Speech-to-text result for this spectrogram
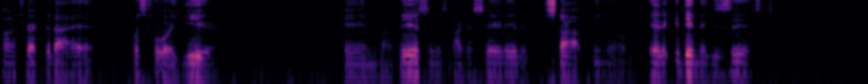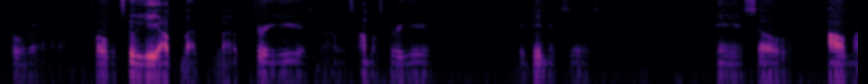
contract that I had was for a year. And my business, like I said, it stopped. You know, it, it didn't exist for uh, for over two years, about, about three years, almost almost three years. It didn't exist, and so all my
